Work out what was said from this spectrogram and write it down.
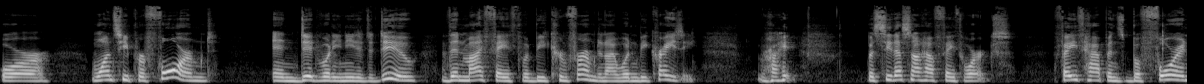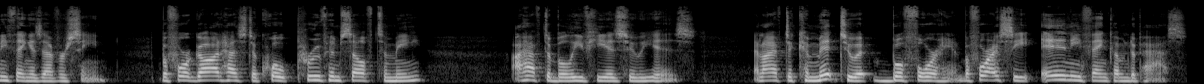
Or once He performed and did what He needed to do, then my faith would be confirmed and I wouldn't be crazy, right? But see, that's not how faith works. Faith happens before anything is ever seen. Before God has to, quote, prove himself to me, I have to believe he is who he is. And I have to commit to it beforehand, before I see anything come to pass.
